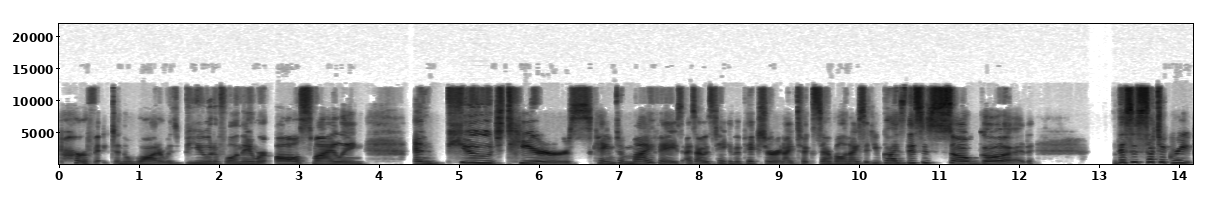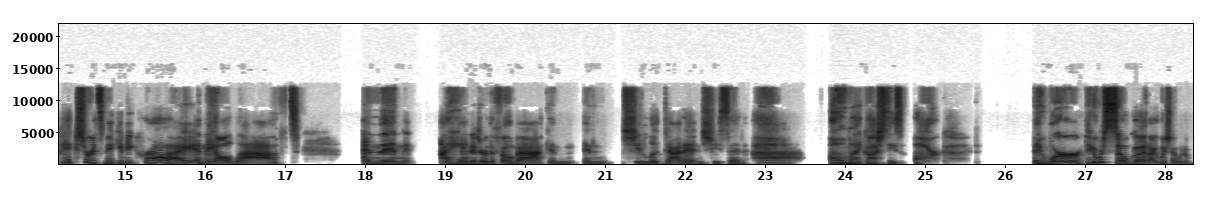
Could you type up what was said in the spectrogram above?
perfect and the water was beautiful, and they were all smiling. And huge tears came to my face as I was taking the picture. And I took several and I said, You guys, this is so good. This is such a great picture. It's making me cry. And they all laughed. And then I handed her the phone back and and she looked at it and she said, "Oh my gosh, these are good." They were. They were so good. I wish I would have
